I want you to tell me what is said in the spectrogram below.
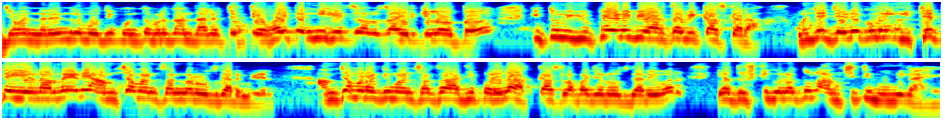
जेव्हा नरेंद्र मोदी पंतप्रधान झाले होते तेव्हाही त्यांनी हे जाहीर केलं होतं की तुम्ही युपी आणि बिहारचा विकास करा. म्हणजे जेणेकरून इथे ते येणार नाही आणि आमच्या माणसांना रोजगार मिळेल. आमच्या मराठी माणसाचा आधी पहिला हक्क असला पाहिजे रोजगारीवर. या दृष्टिकोनातून आमची ती भूमिका आहे.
